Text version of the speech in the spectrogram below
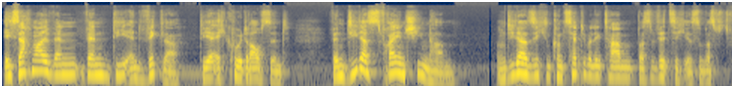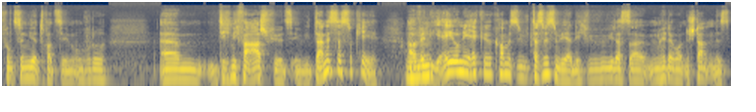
Ich sag mal, wenn, wenn die Entwickler, die ja echt cool drauf sind, wenn die das frei entschieden haben und die da sich ein Konzept überlegt haben, was witzig ist und was funktioniert trotzdem und wo du ähm, dich nicht verarscht fühlst irgendwie, dann ist das okay. Aber Mhm. wenn EA um die Ecke gekommen ist, das wissen wir ja nicht, wie, wie das da im Hintergrund entstanden ist.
